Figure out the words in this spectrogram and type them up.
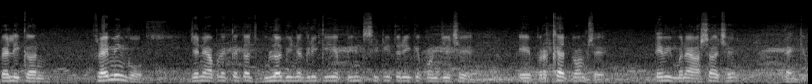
પેલિકન, ફ્લેમિંગો, જેને આપણે કદાચ ગુલાબી નગરી કહીએ, પિંક સિટી તરીકે પણ જે છે એ પ્રખ્યાત પામશે, તેવી મને આશા છે. થેન્ક યુ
